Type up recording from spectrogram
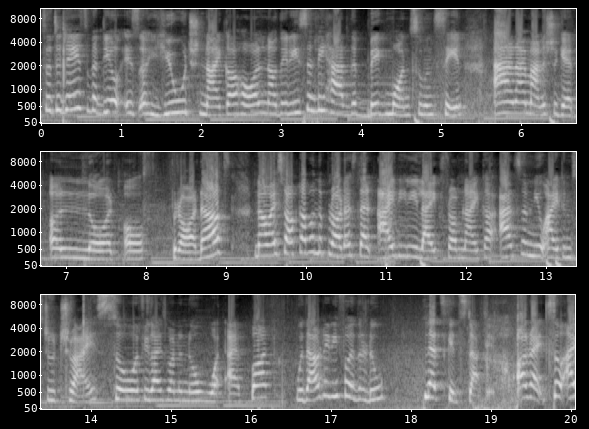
So today's video is a huge Nykaa haul. Now they recently had the big monsoon sale and I managed to get a lot of products. Now I stocked up on the products that I really like from Nykaa and some new items to try. So if you guys want to know what I bought without any further ado let's get started. Alright so I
